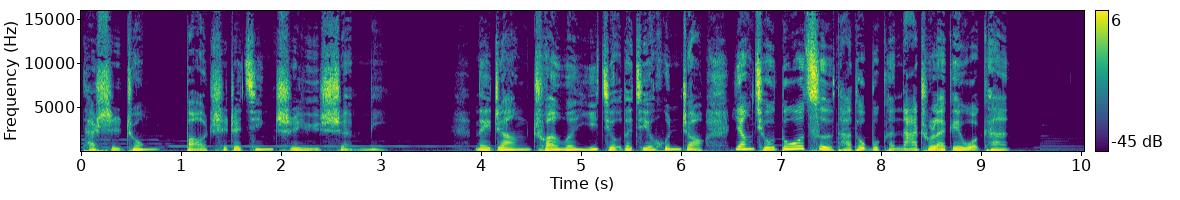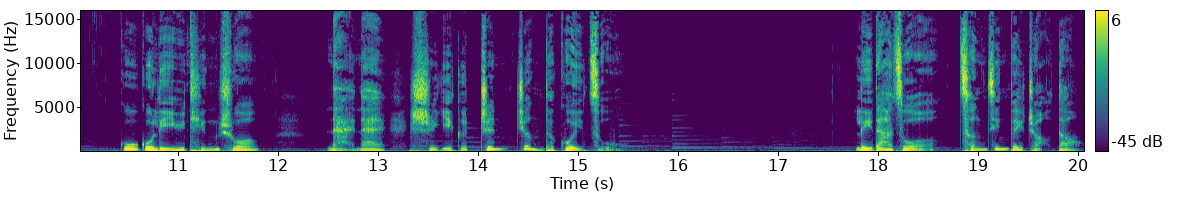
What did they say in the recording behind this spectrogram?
她始终保持着矜持与神秘，那张传闻已久的结婚照，央求多次她都不肯拿出来给我看。姑姑李玉婷说。奶奶是一个真正的贵族。李大佐曾经被找到，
